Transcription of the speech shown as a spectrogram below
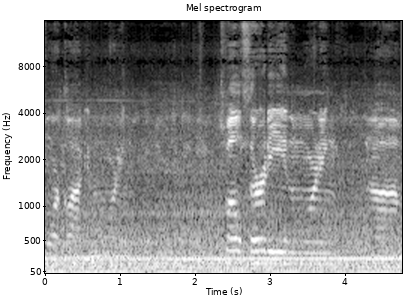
four o'clock in the morning, twelve thirty in the morning. Um,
